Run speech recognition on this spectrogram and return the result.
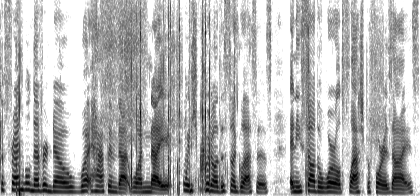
The friend will never know what happened that one night when he put on the sunglasses and he saw the world flash before his eyes.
